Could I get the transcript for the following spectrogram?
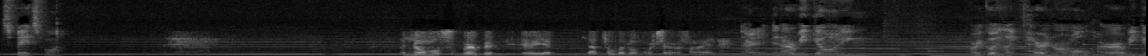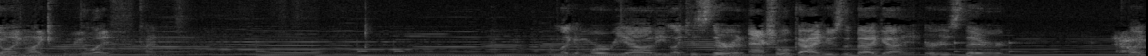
spaced one? a normal suburban area that's a little more terrifying. All right, and are we going? Are we going like paranormal, or are we going like real life kind of? Like a more reality. Like, is there an actual guy who's the bad guy, or is there like?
